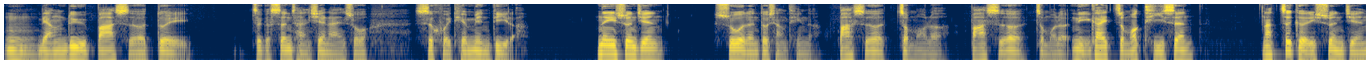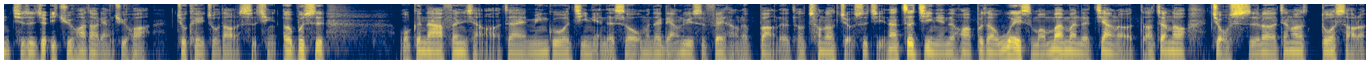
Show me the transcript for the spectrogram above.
嗯，两率八十二对这个生产线来说是毁天灭地了。那一瞬间，所有人都想听了。八十二怎么了？八十二怎么了？你该怎么提升？那这个一瞬间，其实就一句话到两句话就可以做到的事情，而不是我跟大家分享啊，在民国几年的时候，我们的良率是非常的棒的，都冲到九十几。那这几年的话，不知道为什么慢慢的降了，到降到九十了，降到多少了？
